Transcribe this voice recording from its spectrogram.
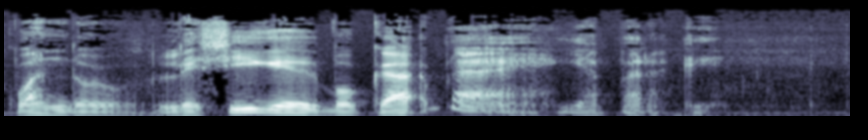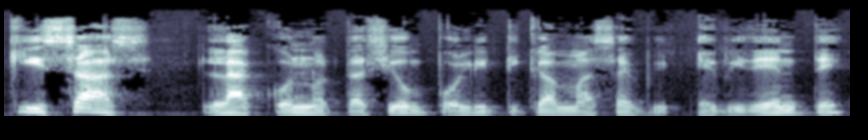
Cuando le sigue boca, eh, ya para qué. Quizás la connotación política más evidente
